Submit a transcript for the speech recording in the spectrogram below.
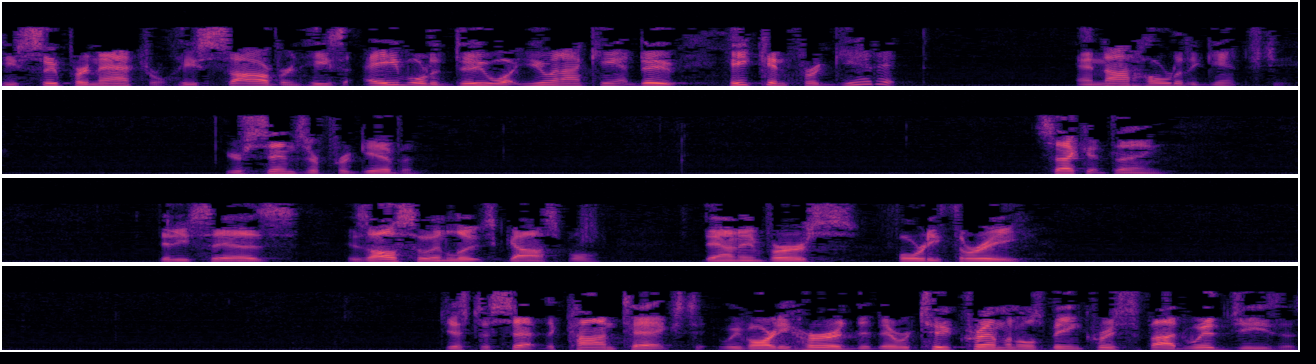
He's supernatural. He's sovereign. He's able to do what you and I can't do. He can forget it and not hold it against you. Your sins are forgiven. Second thing that he says is also in Luke's gospel, down in verse 43. just to set the context, we've already heard that there were two criminals being crucified with Jesus.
